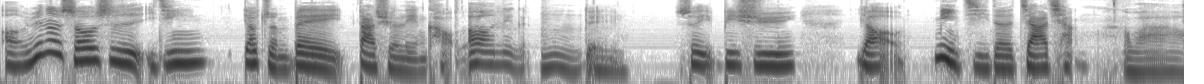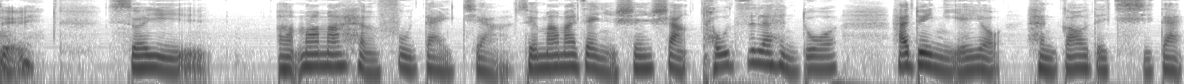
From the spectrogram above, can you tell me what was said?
哦，因为那时候是已经要准备大学联考了。哦，那个嗯，对，嗯、所以必须要密集的加强。哇、哦，对，所以。啊、呃，妈妈很付代价，所以妈妈在你身上投资了很多，她对你也有很高的期待。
